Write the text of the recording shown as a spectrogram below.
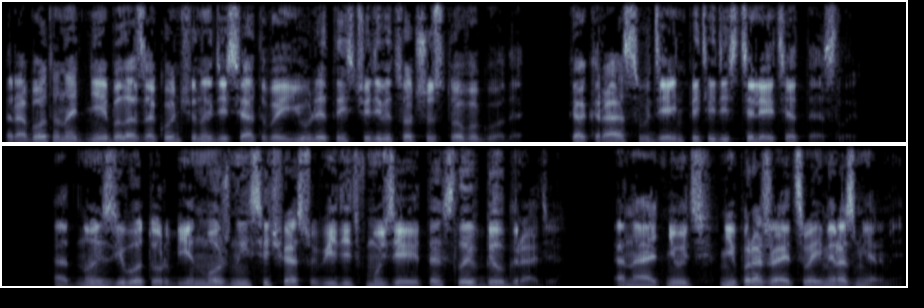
Работа над ней была закончена 10 июля 1906 года, как раз в день 50-летия Теслы. Одну из его турбин можно и сейчас увидеть в музее Теслы в Белграде. Она отнюдь не поражает своими размерами.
